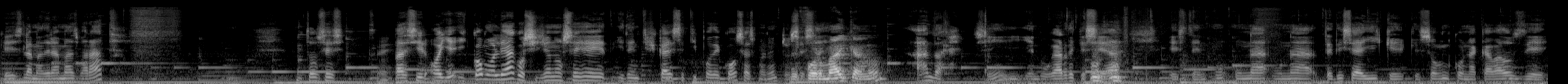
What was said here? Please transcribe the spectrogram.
que es la madera más barata. Entonces, va a decir, oye, ¿y cómo le hago si yo no sé identificar este tipo de cosas? Bueno, entonces... De formaica, ¿no? Ándale, sí, y en lugar de que sea este, una, una, te dice ahí que, son con acabados de,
